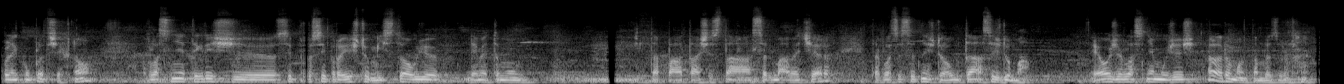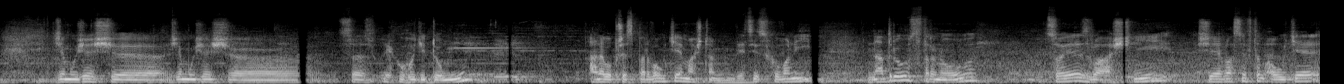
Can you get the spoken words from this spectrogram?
úplně komplet všechno. A vlastně ty, když eh, si prostě projdeš to místo a už je, dejme tomu, ta pátá, šestá, sedmá večer, tak vlastně setneš do auta a jsi doma. Jo, že vlastně můžeš, ale Roman tam jde zrovna, že můžeš, eh, že můžeš eh, se jako hodit domů, anebo přespat v autě, máš tam věci schované. Na druhou stranu, co je zvláštní, že vlastně v tom autě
